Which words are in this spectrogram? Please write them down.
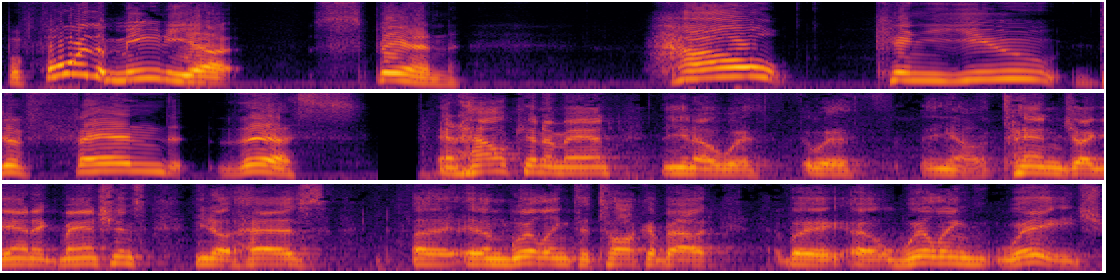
before the media spin, how can you defend this? And how can a man, you know, with with you know ten gigantic mansions, you know, has uh, willing to talk about a, willing wage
